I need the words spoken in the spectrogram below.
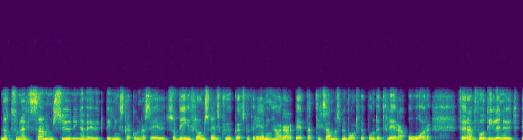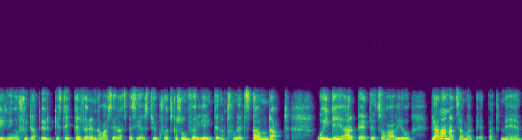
nationellt samsyning över utbildning ska kunna se ut. Så vi från Svensk sjuksköterskeförening har arbetat tillsammans med Vårdförbundet flera år för att få till en utbildning och skyddat yrkestitel för en avancerad specialistsjuksköterska som följer internationell standard. Och i det arbetet så har vi ju bland annat samarbetat med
